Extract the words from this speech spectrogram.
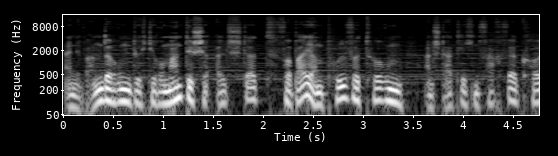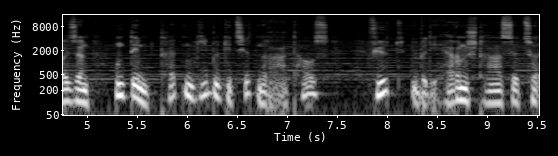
Eine Wanderung durch die romantische Altstadt, vorbei am Pulverturm, an stattlichen Fachwerkhäusern und dem Treppengiebel gezierten Rathaus führt über die Herrenstraße zur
